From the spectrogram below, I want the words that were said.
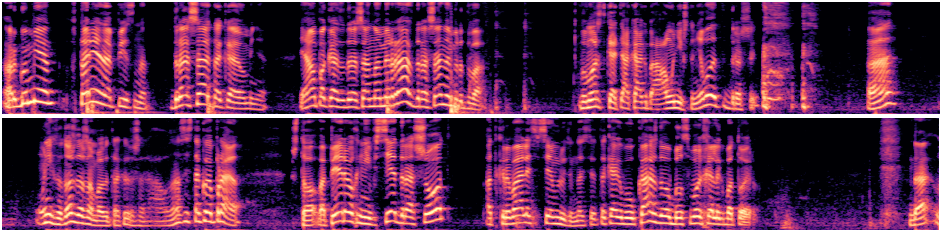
Аргумент, в Торе написано, дроша такая у меня. Я вам показываю дроша номер раз, дроша номер два. Вы можете сказать, а как бы, а у них что, не было этой дроши? А? У них-то тоже должна была быть дроша. А у нас есть такое правило, что, во-первых, не все дрошот открывались всем людям. То есть это как бы у каждого был свой хелек батойру. Да? У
